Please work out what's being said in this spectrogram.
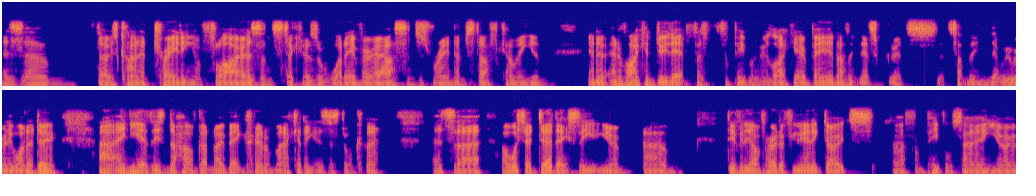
is um, those kind of trading and flyers and stickers or whatever else and just random stuff coming and and, and if I can do that for, for people who like our band, I think that's it's, it's something that we really want to do. Uh, and yeah, there's no I've got no background in marketing. It's just all kind of it's. Uh, I wish I did actually. You know, um, definitely I've heard a few anecdotes uh, from people saying, you know,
